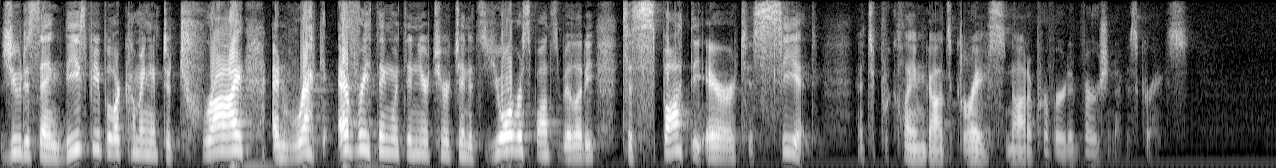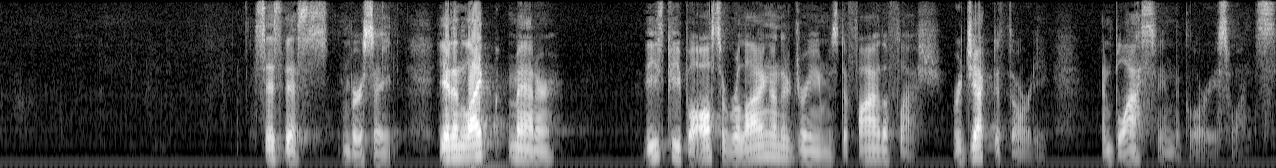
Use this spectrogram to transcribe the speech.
Jude is saying these people are coming in to try and wreck everything within your church, and it's your responsibility to spot the error, to see it, and to proclaim God's grace, not a perverted version of his grace. He says this in verse 8 Yet in like manner, these people also relying on their dreams defile the flesh, reject authority and blaspheme the glorious ones.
